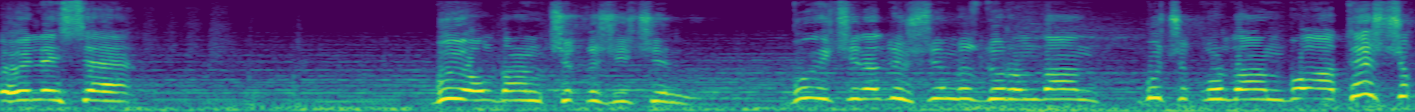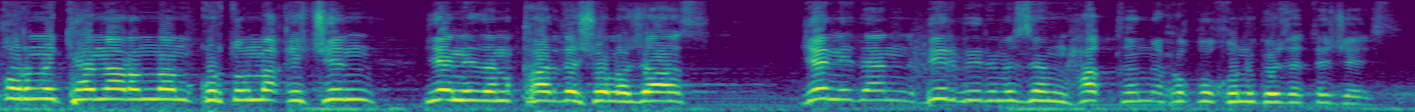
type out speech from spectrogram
öyleyse bu yoldan çıkış için, bu içine düştüğümüz durumdan, bu çukurdan, bu ateş çukurunun kenarından kurtulmak için yeniden kardeş olacağız. Yeniden birbirimizin hakkını, hukukunu gözeteceğiz.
